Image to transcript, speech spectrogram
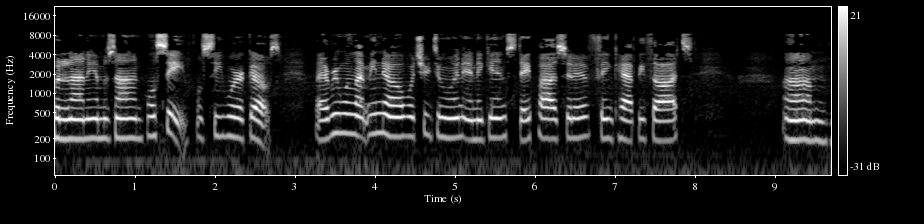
put it on Amazon. We'll see. We'll see where it goes. But everyone, let me know what you're doing, and again, stay positive, think happy thoughts um,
